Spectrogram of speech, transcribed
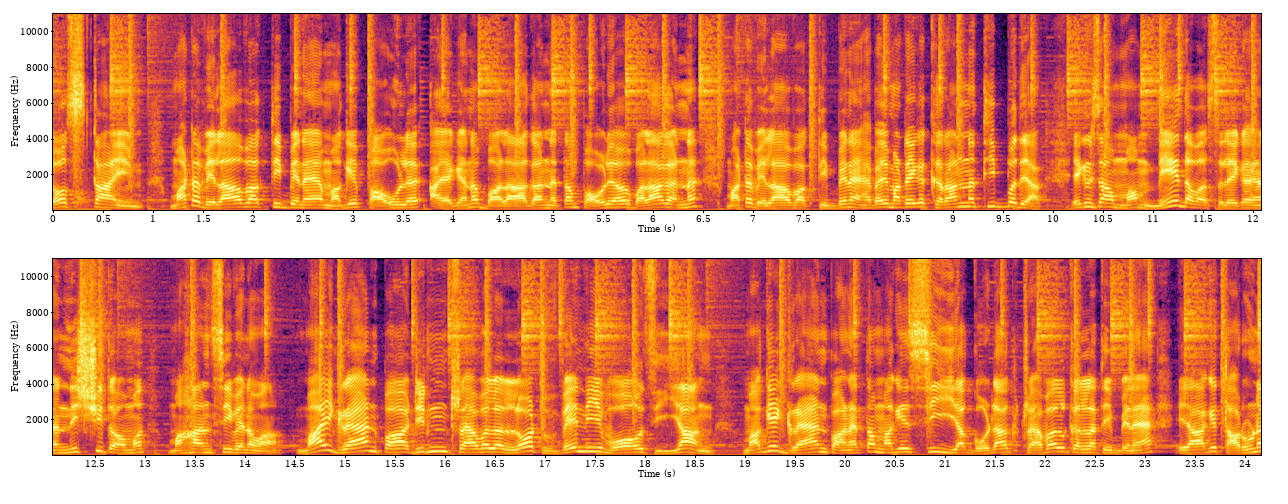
lost time. මට වෙලාවක් තිබෙන මගේ පවුල අය ගැන බලාගන්න නැතම් පවුලයාව බලාගන්න මට වෙලාවක් තිබෙන හැබැයි මට එක කරන්න තිබ්බ දෙයක්. ඒක නිසා මම මේ දවස්සල එක ගැන නිශ්චිතවම මහන්සි වෙනවා. My grandpa didn't travel a lot when he was young. මගේ ග්‍රෑන්් පානැත්තම් මගේ සීය ගොඩක් ට්‍රවල් කරලා තිබෙනෑ එයාගේ තරුණ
